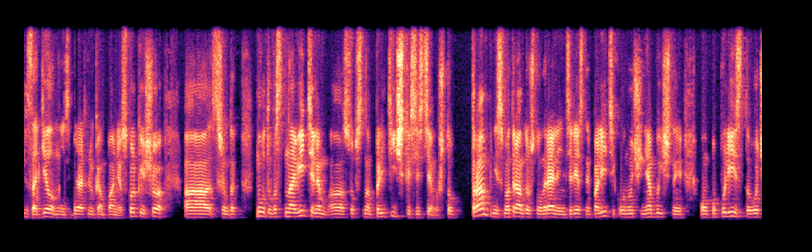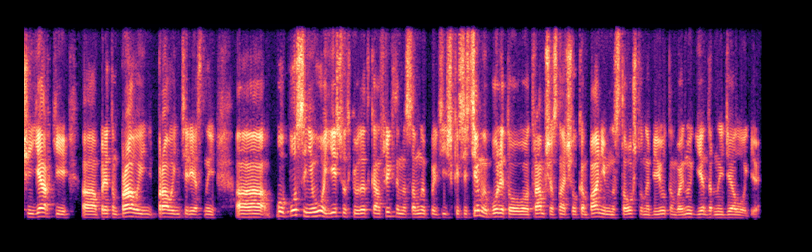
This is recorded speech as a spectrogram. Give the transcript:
заделом на избирательную кампанию, сколько еще, а, скажем так, ну вот восстановителем, а, собственно, политической системы, что Трамп, несмотря на то, что он реально интересный политик, он очень необычный, он популист, очень яркий, а, при этом правый, правый интересный. После него есть все-таки вот этот конфликт именно со мной политической системы. Более того, Трамп сейчас начал кампанию именно с того, что он объявил там войну гендерной идеологии.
